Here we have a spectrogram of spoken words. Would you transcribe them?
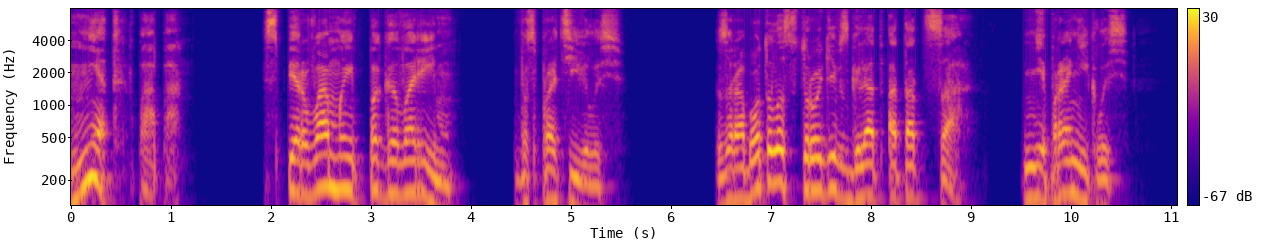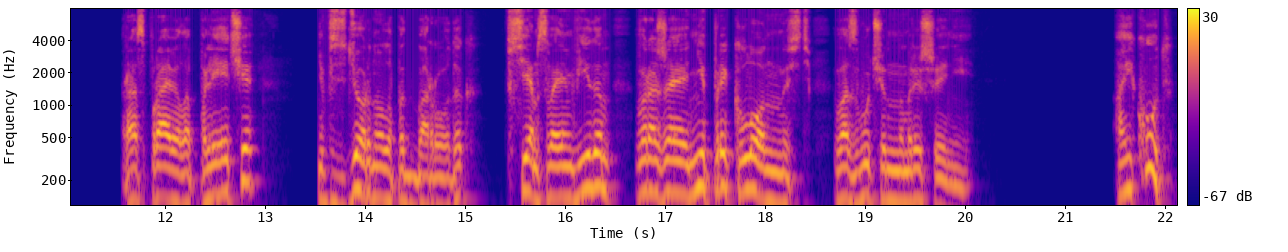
«Нет, папа. Сперва мы поговорим», — воспротивилась. Заработала строгий взгляд от отца. Не прониклась расправила плечи, вздернула подбородок, всем своим видом выражая непреклонность в озвученном решении. «Айкут!»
